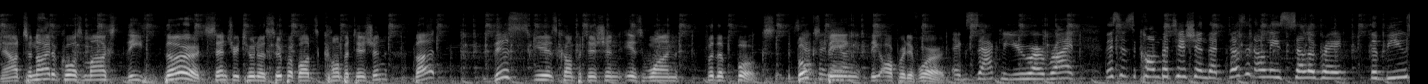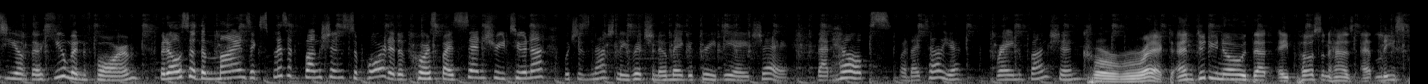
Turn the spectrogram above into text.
Now, tonight, of course, marks the third Century Tuna Superbods competition, but this year's competition is one for the books. The books being the operative word. Exactly, you are right. This is a competition that doesn't only celebrate the beauty of the human form, but also the mind's explicit functions supported, of course, by Century Tuna, which is naturally rich in omega 3 DHA. That helps, what I tell you, brain function. Correct. And did you know that a person has at least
